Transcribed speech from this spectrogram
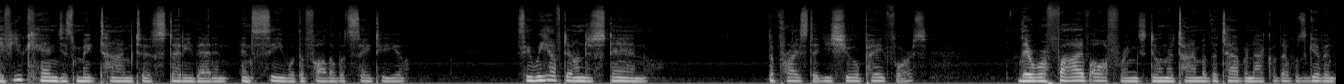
if you can just make time to study that and, and see what the Father would say to you. See, we have to understand the price that Yeshua paid for us. There were five offerings during the time of the tabernacle that was given.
